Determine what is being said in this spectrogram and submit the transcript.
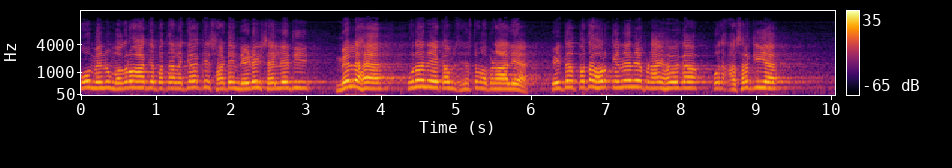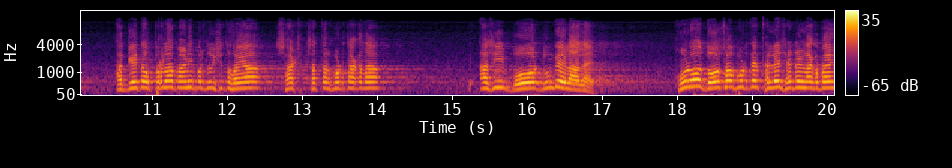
ਉਹ ਮੈਨੂੰ ਮਗਰੋਂ ਆ ਕੇ ਪਤਾ ਲੱਗਿਆ ਕਿ ਸਾਡੇ ਨੇੜੇ ਸੈਲੇ ਦੀ ਮਿਲ ਹੈ। ਉਹਨਾਂ ਨੇ ਇਹ ਕੰਮ ਸਿਸਟਮ ਅਪਣਾ ਲਿਆ। ਇਦਾਂ ਪਤਾ ਹੋਰ ਕਿਹਨਾਂ ਨੇ ਅਪਣਾਇਆ ਹੋਵੇਗਾ? ਉਹਦਾ ਅਸਰ ਕੀ ਹੈ? ਅੱਗੇ ਤਾਂ ਉੱਪਰਲਾ ਪਾਣੀ ਪ੍ਰਦੂਸ਼ਿਤ ਹੋਇਆ 60 70 ਫੁੱਟ ਤੱਕ ਦਾ। ਤੇ ਅਸੀਂ ਬੋਰ ਡੂੰਘੇ ਲਾ ਲਏ। ਹੁਣ ਉਹ 200 ਫੁੱਟ ਦੇ ਥੱਲੇ ਛੱਡਣ ਲੱਗ ਪਏ।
